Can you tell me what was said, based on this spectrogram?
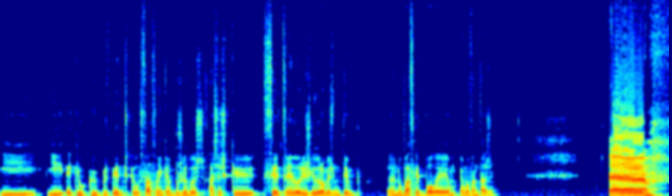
e, e aquilo que pretendes que eles façam em campo, os jogadores, achas que ser treinador e jogador ao mesmo tempo uh, no basquetebol é, é uma vantagem? Uh,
